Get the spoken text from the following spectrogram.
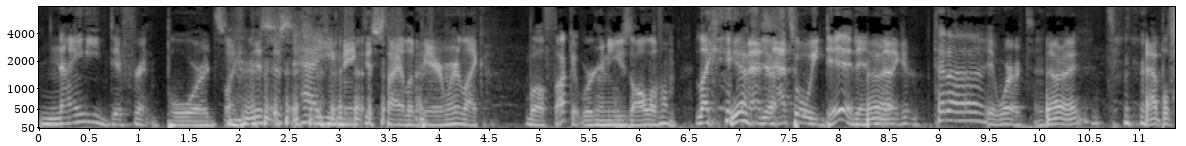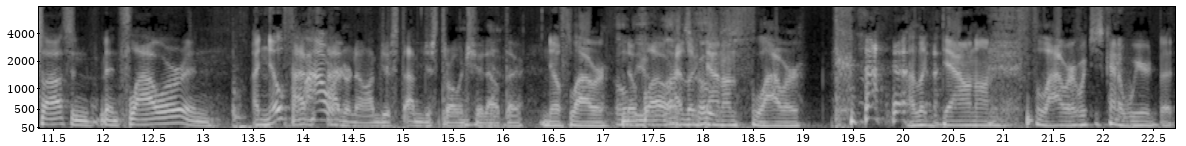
90 different boards. Like, this is how you make this style of beer. And we're like, well, fuck it, we're going to use all of them. Like, Yeah. that- Yeah. that's what we did, and All right. like, ta-da, it worked. All right, applesauce and, and flour and uh, no flour. I don't know. I'm just I'm just throwing shit out there. No flour. No flour. I look down on flour. I look down on flour, which is kind of weird, but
